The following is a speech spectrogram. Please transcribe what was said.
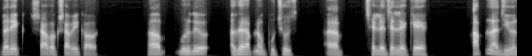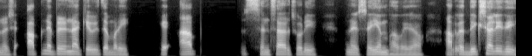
દરેક શ્રાવક શ્રાવિકાઓ. ગુરુદેવ, અગર આપને પૂછું છેલ્લે છેલ્લે કે આપના જીવન છે આપને પ્રેરણા કેવી રીતે મળી કે આપ સંસાર છોડી અને સંયમ ભાવે જાઓ? આપણે દીક્ષા લીધી?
